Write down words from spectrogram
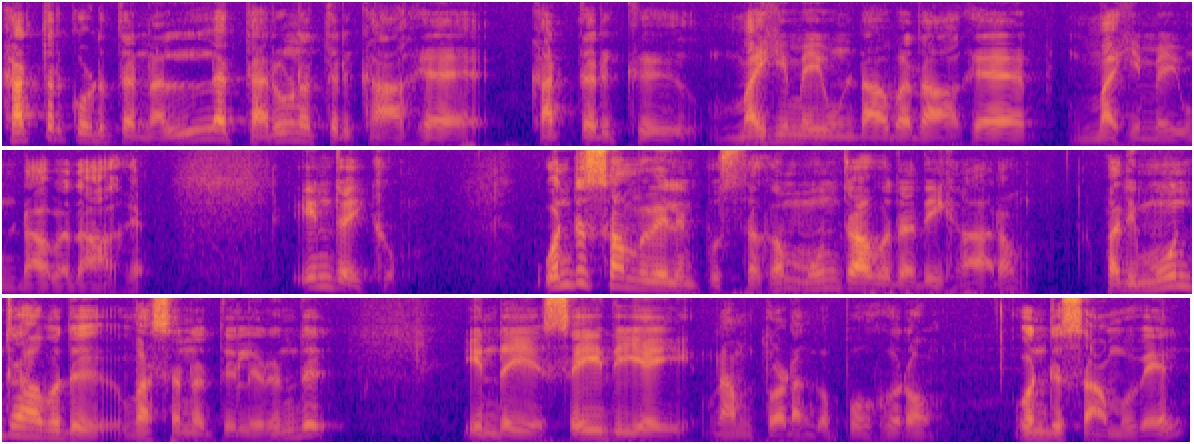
கர்த்தர் கொடுத்த நல்ல தருணத்திற்காக கர்த்தருக்கு மகிமை உண்டாவதாக மகிமை உண்டாவதாக. இன்றைக்கும் ஒன்று சாமுவேலின் புஸ்தகம் மூன்றாவது அதிகாரம் பதிமூன்றாவது வசனத்திலிருந்து இன்றைய செய்தியை நாம் தொடங்கப் போகிறோம். ஒன்று சாமுவேல்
